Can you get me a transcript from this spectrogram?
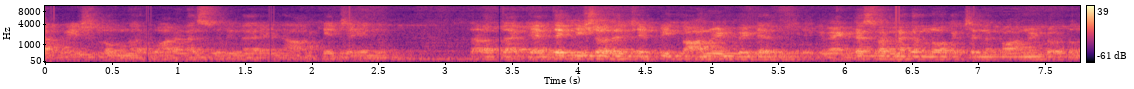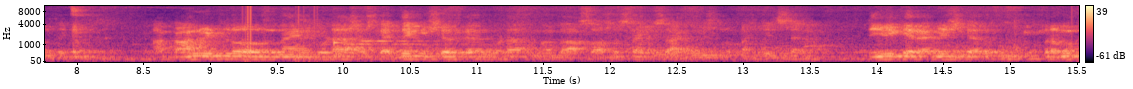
ఆర్గనైజేషన్లో ఉన్నారు వారణాసి సూర్యనారాయణ ఆర్కే జైన్. తర్వాత గద్దె కిషోర్ అని చెప్పి కాన్వెంట్ పెట్టారు. వెంకటేశ్వర నగర్లో ఒక చిన్న కాన్వెంట్ ఒకటి ఉంది. ఆ కాన్వెంట్లో ఉన్నాయని కూడా గద్దె కిషోర్ గారు కూడా మాకు ఆ సోషల్ సర్వీస్ ఆర్గనైజేషన్లో పనిచేశారు. డివికే రమేష్ గారు ప్రముఖ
